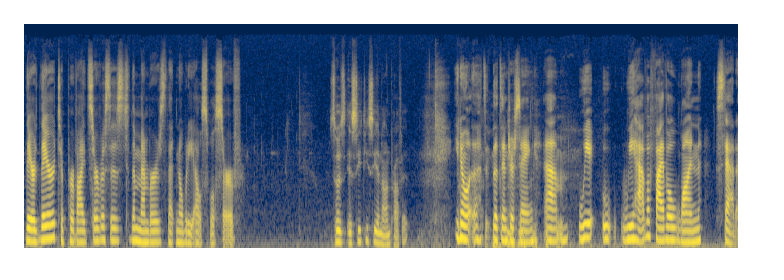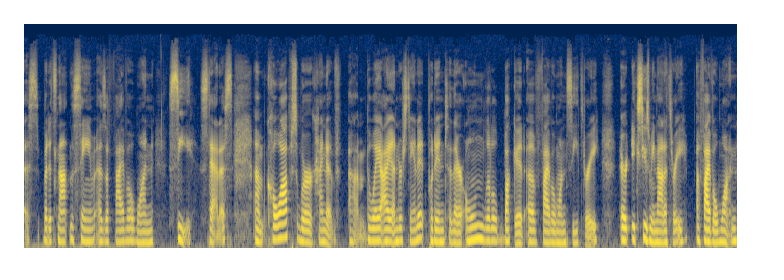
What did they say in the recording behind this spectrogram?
They're there to provide services to the members that nobody else will serve. So is, is CTC a nonprofit? You know that's that's interesting. Um, we we have a five hundred one status, but it's not the same as a 501c status. Um, co ops were kind of, um, the way I understand it, put into their own little bucket of 501c3, or excuse me, not a 3, a 501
